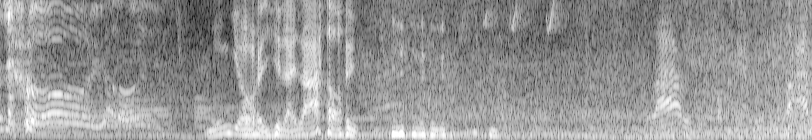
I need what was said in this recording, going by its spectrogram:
Đây, mướn vô là chỉ lãi lá thôi lá rồi không nhà cũng tám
